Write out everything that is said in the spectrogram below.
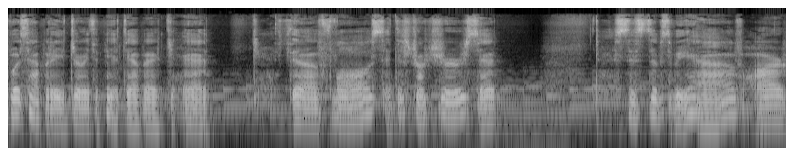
what's happening during the pandemic and the flaws in the structures and systems we have are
